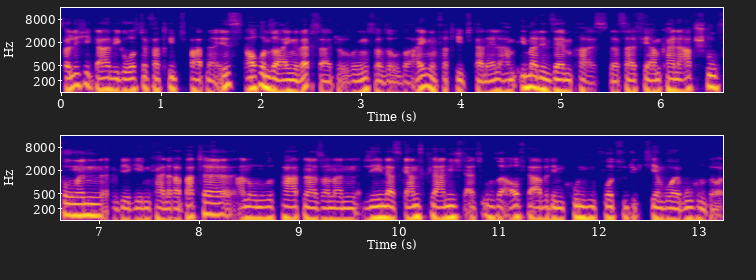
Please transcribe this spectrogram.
völlig egal, wie groß der Vertriebspartner ist, auch unsere eigene Webseite übrigens, also unsere eigenen Vertriebskanäle haben immer denselben Preis. Das heißt, wir haben keine Abstufungen, wir geben keine Rabatte an unsere Partner, sondern sehen das ganz klar nicht als unsere Aufgabe, dem Kunden vorzudiktieren, wo er buchen soll,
